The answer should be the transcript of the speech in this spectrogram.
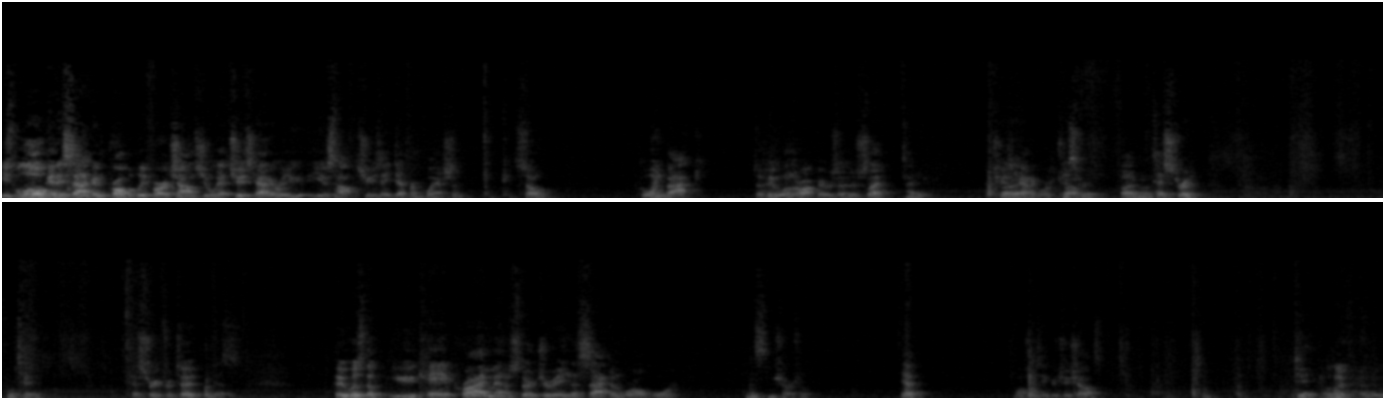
You will all get a second, probably for a chance. You will get choose category. You, you just have to choose a different question. So going back to who won the rock paper scissors slay. I do. Choose Alright. category. History. Five minutes. History. For two. History for two. Yes. Who was the UK Prime Minister during the Second World War? Winston Churchill. Want to take your two shots? I was like, hello.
